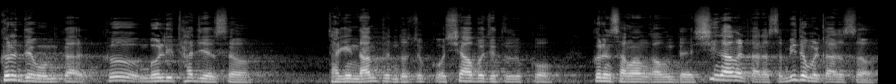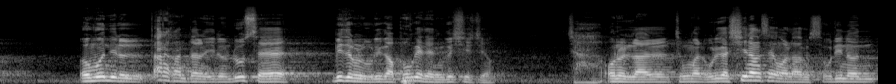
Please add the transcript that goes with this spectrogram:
그런데 뭡니까? 그 멀리 타지에서 자기 남편도 죽고 시아버지도 죽고 그런 상황 가운데 신앙을 따라서 믿음을 따라서 어머니를 따라간다는 이런 룻의 믿음을 우리가 보게 되는 것이죠. 자, 오늘날 정말 우리가 신앙생활을 하면서 우리는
